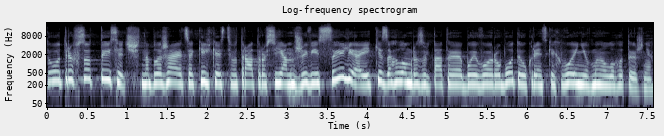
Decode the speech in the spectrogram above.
До 300 тисяч наближається кількість втрат росіян в живій силі. А які загалом результати бойової роботи українських воїнів минулого тижня?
